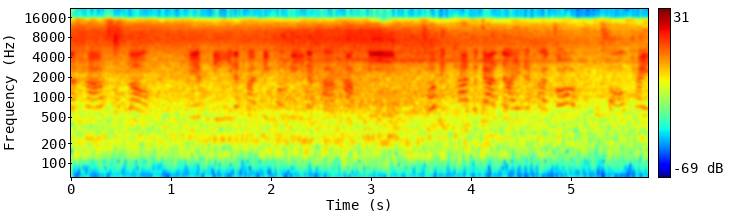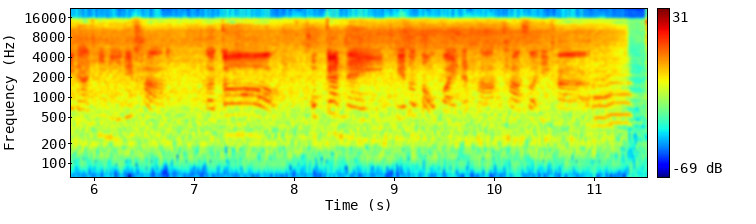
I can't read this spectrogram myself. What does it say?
นะคะสำหรับเทปนี้นะคะเพียงเท่านี้นะคะหากมีข้อผิดพลาดประการใดนะคะ ก็ขออภัยณที่นี้ด้วยค่ะ แล้วก็พบกันในเทปต่อๆไปนะคะค่ะสวัสดีค่ะ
